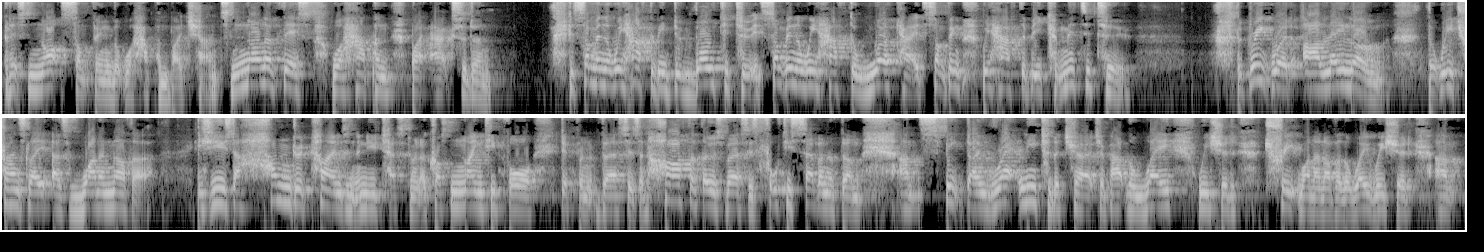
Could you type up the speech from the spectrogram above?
But it's not something that will happen by chance. None of this will happen by accident. It's something that we have to be devoted to. It's something that we have to work at. It's something we have to be committed to. The Greek word allelon that we translate as one another is used a hundred times in the New Testament across 94 different verses. And half of those verses, 47 of them, um, speak directly to the church about the way we should treat one another, the way we should um,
